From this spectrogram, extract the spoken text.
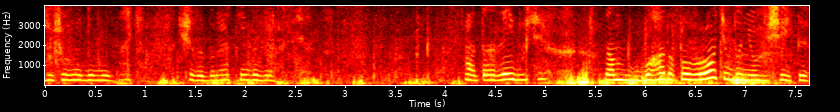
Якщо не до музею, що добиратися і добиратися. На тролейбусі. Там багато поворотів до нього ще йти.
